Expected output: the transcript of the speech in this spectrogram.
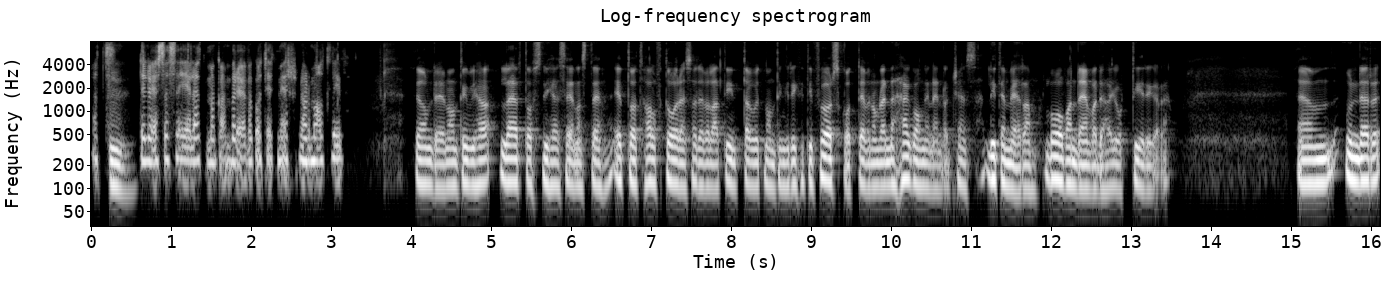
att mm. det löser sig eller att man kan börja övergå till ett mer normalt liv. Ja, om det är någonting vi har lärt oss de här senaste ett och ett halvt åren så är det väl att inte ta ut någonting riktigt i förskott, även om den här gången ändå känns lite mer lovande än vad det har gjort tidigare. Um, under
